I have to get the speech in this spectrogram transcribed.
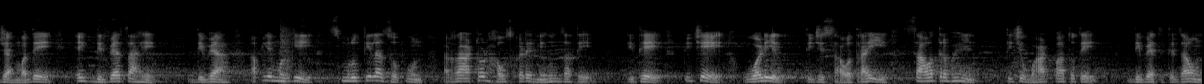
ज्यामध्ये एक दिव्याचा आहे. दिव्या आपली मुलगी स्मृतीला झोपून राठोड हाऊसकडे निघून जाते. तिथे तिचे वडील तिची सावत्राई सावत्र बहीण तिची वाट पाहत होते. दिव्या तिथे जाऊन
